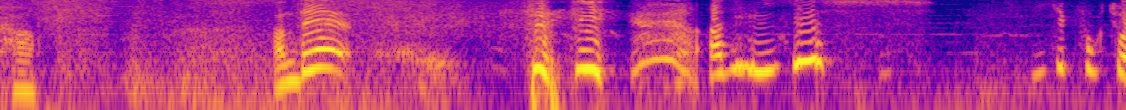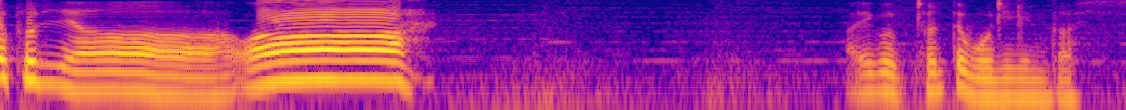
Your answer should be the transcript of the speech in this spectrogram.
가. 안 돼! 아니, 이게, 씨. 이게 폭주가 터지냐. 와. 아, 이거 절대 못 이긴다, 씨.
